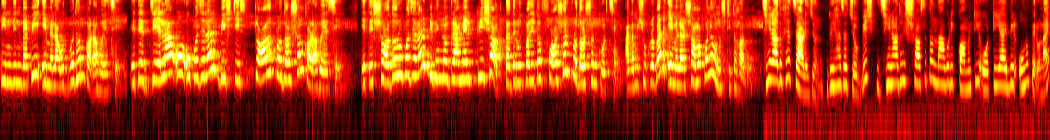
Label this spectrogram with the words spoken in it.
তিন দিনব্যাপী এ মেলা উদ্বোধন করা হয়েছে। এতে জেলা ও উপজেলার বিশটি স্টল প্রদর্শন করা হয়েছে। এতে সদর উপজেলার বিভিন্ন গ্রামের কৃষক তাদের উৎপাদিত ফসল প্রদর্শন করছেন। আগামী শুক্রবার এ মেলার সমাপনী অনুষ্ঠিত হবে। ঝিনাদহে চার জুন দুই হাজার চব্বিশ ঝিনাদহ সচেতন নাগরিক কমিটি ও টিআইবির অনুপ্রেরণায়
